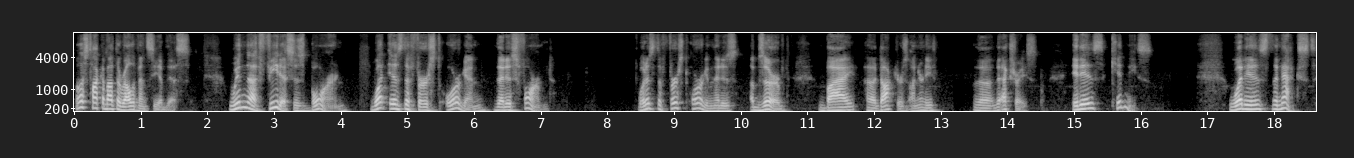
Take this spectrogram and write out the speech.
Well, let's talk about the relevancy of this. When the fetus is born, what is the first organ that is formed? What is the first organ that is observed by uh, doctors underneath the, the x-rays? It is kidneys. What is the next?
